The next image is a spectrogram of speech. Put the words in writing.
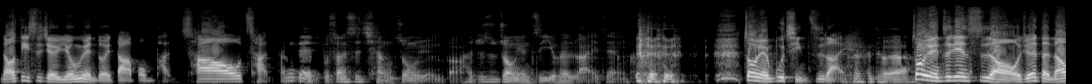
然后第四节永远都会大崩盘，超惨。他应该也不算是抢状元吧？他就是状元自己会来这样。状元不请自来。对啊，状元这件事哦，我觉得等到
